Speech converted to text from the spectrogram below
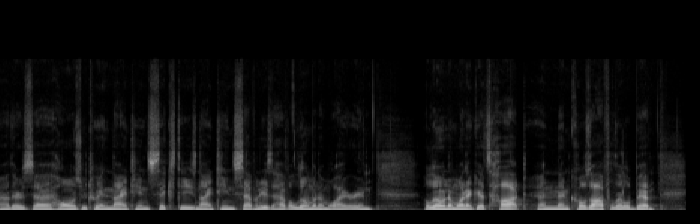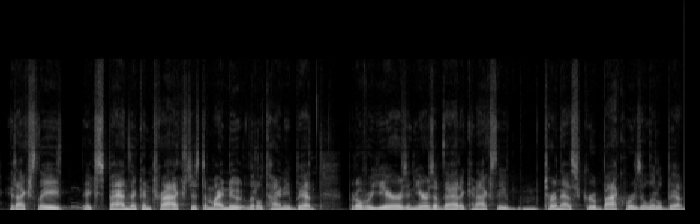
uh, there's uh, homes between the 1960s 1970s that have aluminum wiring. Aluminum when it gets hot and then cools off a little bit it actually expands and contracts just a minute little tiny bit. But over years and years of that, it can actually turn that screw backwards a little bit,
